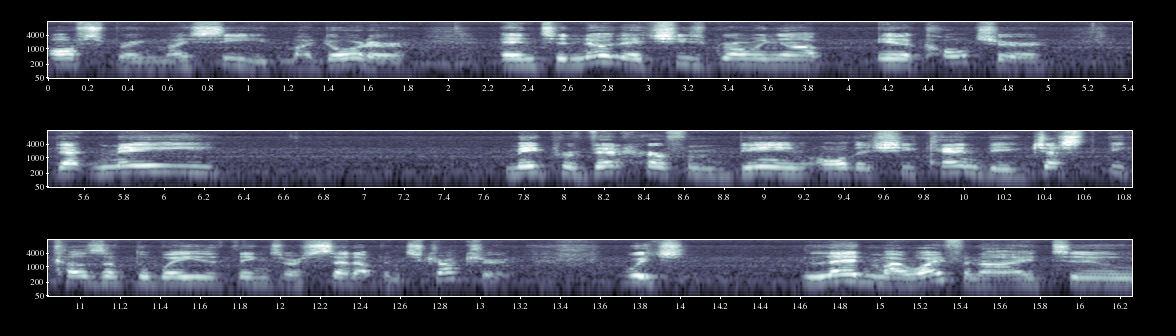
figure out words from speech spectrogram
offspring my seed my daughter and to know that she's growing up in a culture that may may prevent her from being all that she can be just because of the way that things are set up and structured which led my wife and I to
